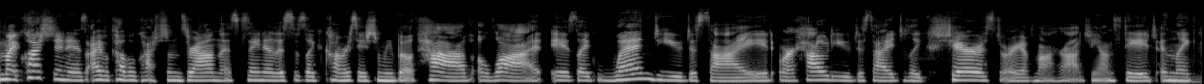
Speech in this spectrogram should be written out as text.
my question is, I have a couple questions around this because I know this is like a conversation we both have a lot. Is like, when do you decide, or how do you decide to like share a story of Maharajji on stage and like Mhm.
